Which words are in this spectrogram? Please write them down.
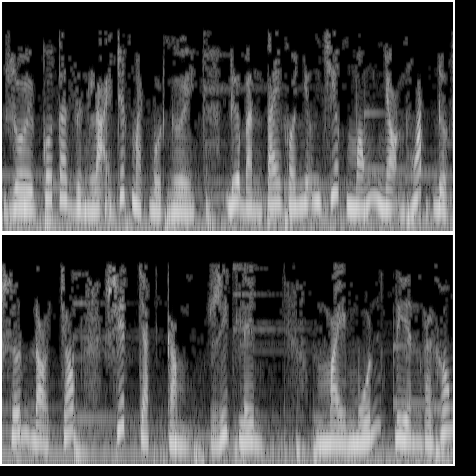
rồi cô ta dừng lại trước mặt một người, đưa bàn tay có những chiếc móng nhọn hoắt được sơn đỏ chót, siết chặt cầm, rít lên. Mày muốn tiền phải không?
